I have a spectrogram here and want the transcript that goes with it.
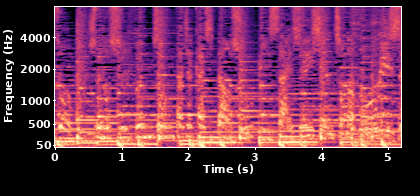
最后十分钟，大家开始倒数比赛，谁先冲到福利社？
